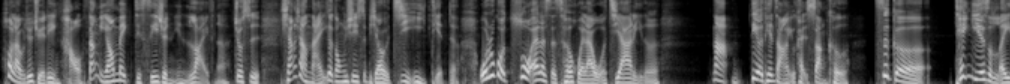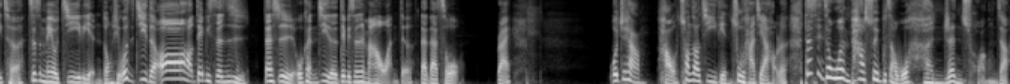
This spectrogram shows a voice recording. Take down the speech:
后来我就决定，好，当你要 make decision in life 呢，就是想想哪一个东西是比较有记忆点的。我如果坐 Alice 的车回来我家里呢，那第二天早上又开始上课，这个 ten years later 这是没有记忆点的东西。我只记得哦，好，Debbie 生日，但是我可能记得 Debbie 生日蛮好玩的。That that's all right。我就想，好，创造记忆点，住他家好了。但是你知道，我很怕睡不着，我很认床，你知道，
